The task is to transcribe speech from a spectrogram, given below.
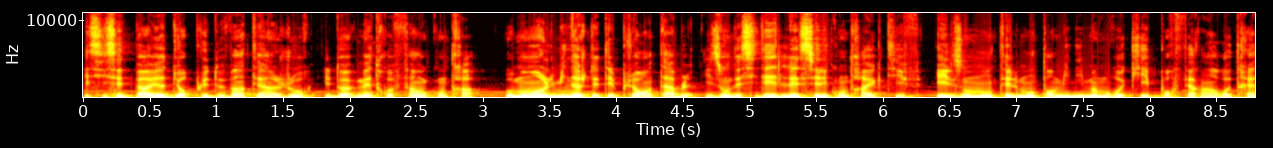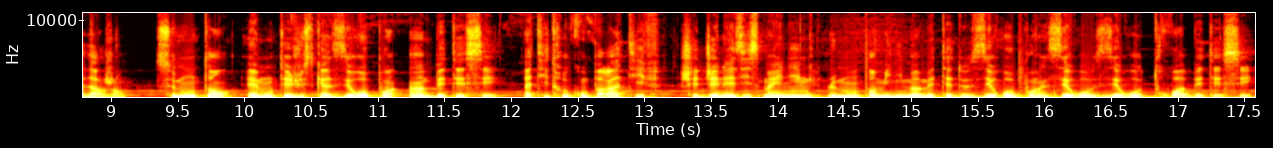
Et si cette période dure plus de 21 jours, ils doivent mettre fin au contrat. Au moment où le minage n'était plus rentable, ils ont décidé de laisser les contrats actifs et ils ont monté le montant minimum requis pour faire un retrait d'argent. Ce montant est monté jusqu'à 0.1 BTC. A titre comparatif, chez Genesis Mining, le montant minimum était de 0.003 BTC.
